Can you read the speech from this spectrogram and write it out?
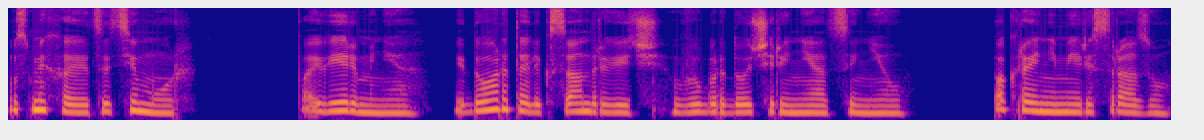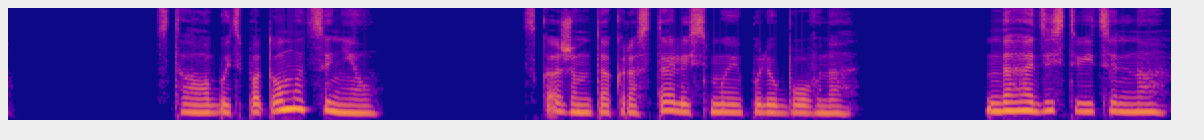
Усмехается Тимур. Поверь мне, Эдуард Александрович выбор дочери не оценил. По крайней мере, сразу. Стало быть, потом оценил. Скажем так, расстались мы полюбовно. Да, действительно,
